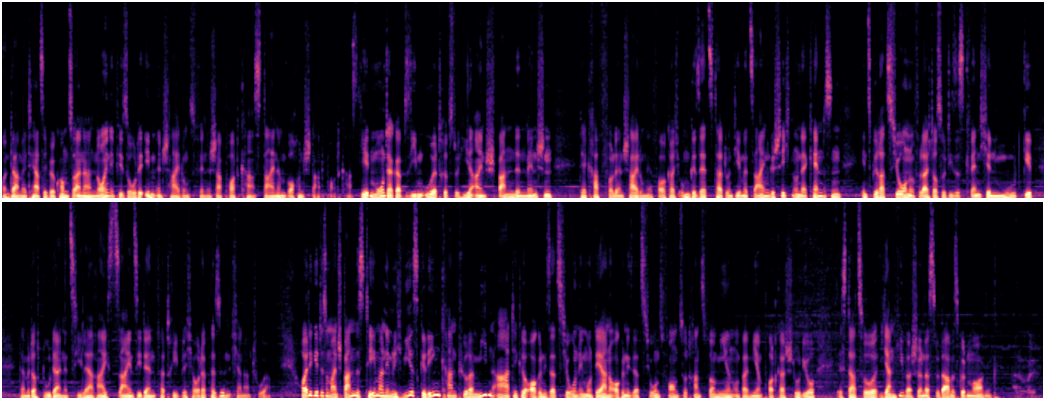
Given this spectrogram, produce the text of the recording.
Und damit herzlich willkommen zu einer neuen Episode im Entscheidungsfinisher Podcast, deinem Wochenstart-Podcast. Jeden Montag ab 7 Uhr triffst du hier einen spannenden Menschen, der kraftvolle Entscheidungen erfolgreich umgesetzt hat und dir mit seinen Geschichten und Erkenntnissen Inspiration und vielleicht auch so dieses Quäntchen Mut gibt, damit auch du deine Ziele erreichst, seien sie denn vertrieblicher oder persönlicher Natur. Heute geht es um ein spannendes Thema, nämlich wie es gelingen kann, pyramidenartige Organisationen in moderne Organisationsformen zu transformieren. Und bei mir im Podcaststudio ist dazu Jan Hieber. Schön, dass du da bist. Guten Morgen.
